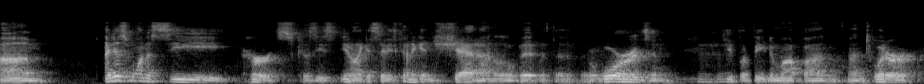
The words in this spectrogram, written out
um, I just want to see Hurts because he's, you know, like I said, he's kind of getting shat on a little bit with the, the awards and mm-hmm. people are beating him up on on Twitter.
